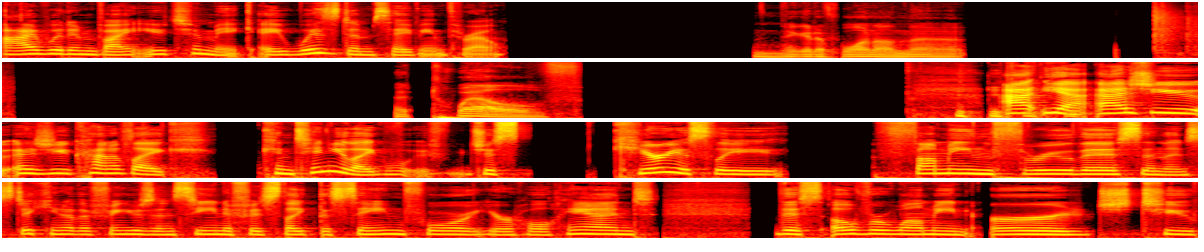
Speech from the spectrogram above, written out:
i would invite you to make a wisdom saving throw Negative one on that. At twelve. At, yeah as you as you kind of like continue like just curiously thumbing through this and then sticking other fingers and seeing if it's like the same for your whole hand this overwhelming urge to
